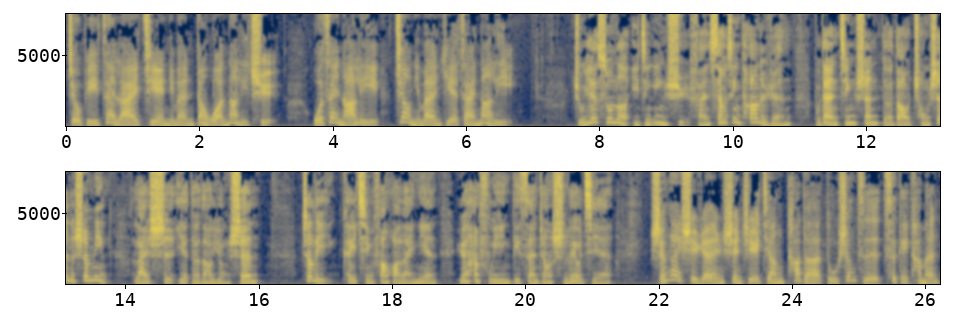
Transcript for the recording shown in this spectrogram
就必再来接你们到我那里去。我在哪里，叫你们也在那里。”主耶稣呢，已经应许凡相信他的人，不但今生得到重生的生命，来世也得到永生。这里可以请芳华来念约翰福音第三章十六节。神爱世人，甚至将他的独生子赐给他们，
